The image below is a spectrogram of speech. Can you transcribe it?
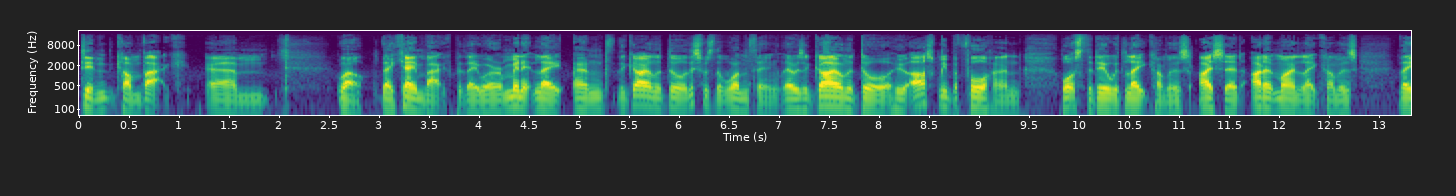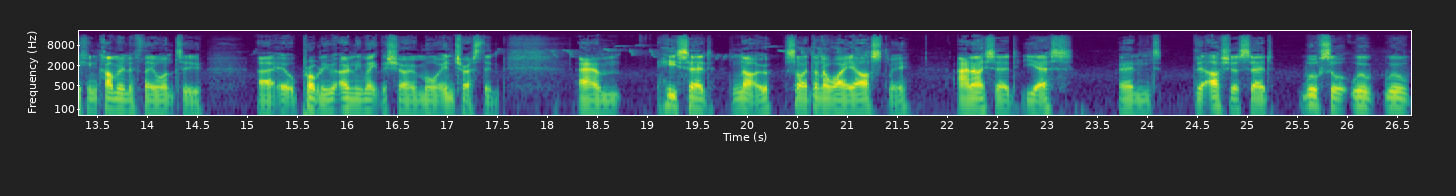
didn't come back. Um, well, they came back, but they were a minute late. And the guy on the door, this was the one thing. There was a guy on the door who asked me beforehand, What's the deal with latecomers? I said, I don't mind latecomers. They can come in if they want to. Uh, it will probably only make the show more interesting. Um, he said no, so I don't know why he asked me. And I said yes. And the usher said, We'll sort, we'll, we'll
